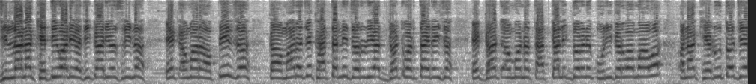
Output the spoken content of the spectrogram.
જિલ્લાના ખેતીવાડી અધિકારીઓ શ્રીના એક અમારા અપીલ છે કે અમારે જે ખાતરની જરૂરિયાત ઘટ વર્તાઈ રહી છે, એ ઘટ અમને તાત્કાલિક ધોરણે પૂરી કરવામાં આવે અને આ ખેડૂતો જે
